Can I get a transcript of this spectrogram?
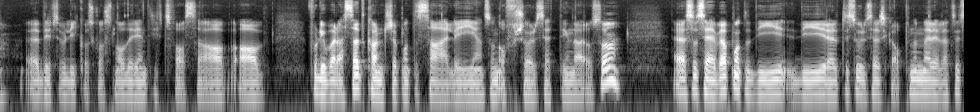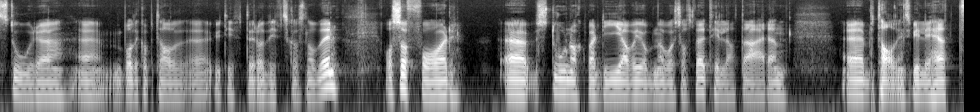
uh, drifts- og vedlikeholdskostnader i en driftsfase av, av fornybar asset, kanskje på en måte særlig i en sånn offshore-setting der også. Eh, så ser vi at måte, de, de, relativt store selskapene med relativt store eh, både kapitalutgifter og driftskostnader også får eh, stor nok verdi av å jobbe med vår software til at det er en betalingsvillighet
